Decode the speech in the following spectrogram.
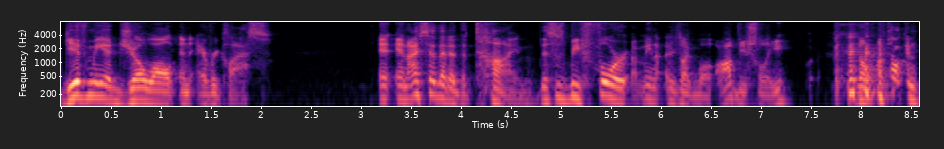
give me a Joe Alt in every class and, and I said that at the time this is before I mean it's like well obviously no, I'm talking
